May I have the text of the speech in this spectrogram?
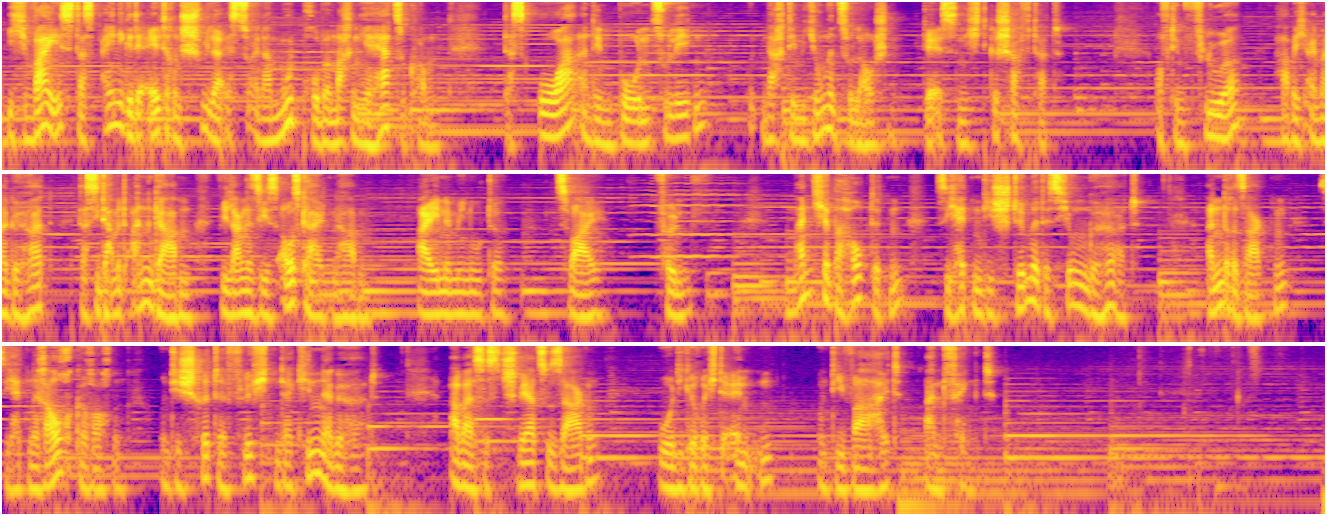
Ich weiß, dass einige der älteren Schüler es zu einer Mutprobe machen, hierher zu kommen, das Ohr an den Boden zu legen und nach dem Jungen zu lauschen, der es nicht geschafft hat. Auf dem Flur habe ich einmal gehört, dass sie damit angaben, wie lange sie es ausgehalten haben. Eine Minute, zwei, fünf. Manche behaupteten, sie hätten die Stimme des Jungen gehört. Andere sagten, sie hätten Rauch gerochen und die Schritte flüchtender Kinder gehört. Aber es ist schwer zu sagen, wo die Gerüchte enden und die Wahrheit anfängt.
